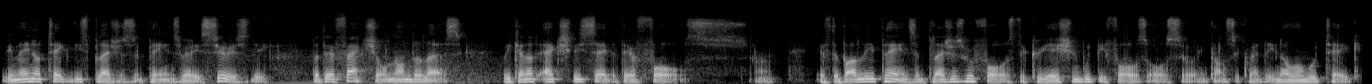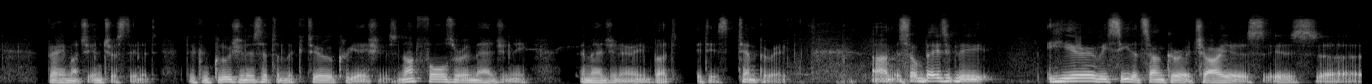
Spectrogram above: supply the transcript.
We may not take these pleasures and pains very seriously, but they're factual nonetheless. We cannot actually say that they're false. Uh, if the bodily pains and pleasures were false, the creation would be false also, and consequently, no one would take very much interest in it. The conclusion is that the material creation is not false or imaginary, imaginary but it is temporary. Um, so basically, here we see that Sankaracharya is, is, uh,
